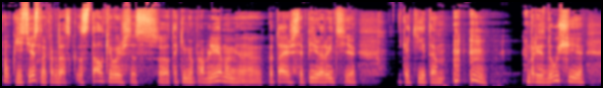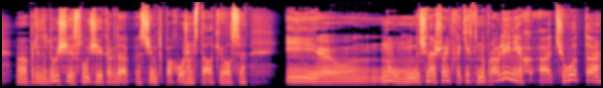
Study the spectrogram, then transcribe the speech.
ну, естественно, когда сталкиваешься с такими проблемами, пытаешься перерыть какие-то предыдущие, предыдущие случаи, когда с чем-то похожим сталкивался, и ну, начинаешь рыть в каких-то направлениях, а чего-то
